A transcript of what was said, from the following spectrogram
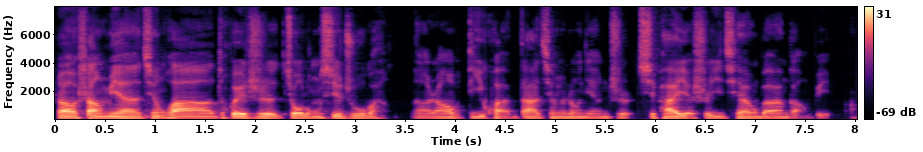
然后上面青花绘制九龙戏珠吧，啊，然后底款大清雍正年制，起拍也是一千五百万港币啊。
